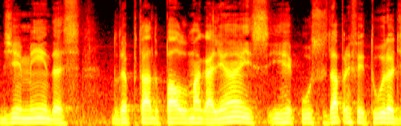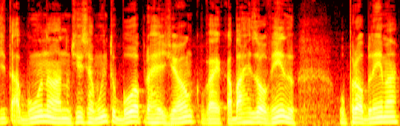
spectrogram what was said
de emendas do deputado Paulo Magalhães e recursos da Prefeitura de Itabuna, uma notícia muito boa para a região, que vai acabar resolvendo o problema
